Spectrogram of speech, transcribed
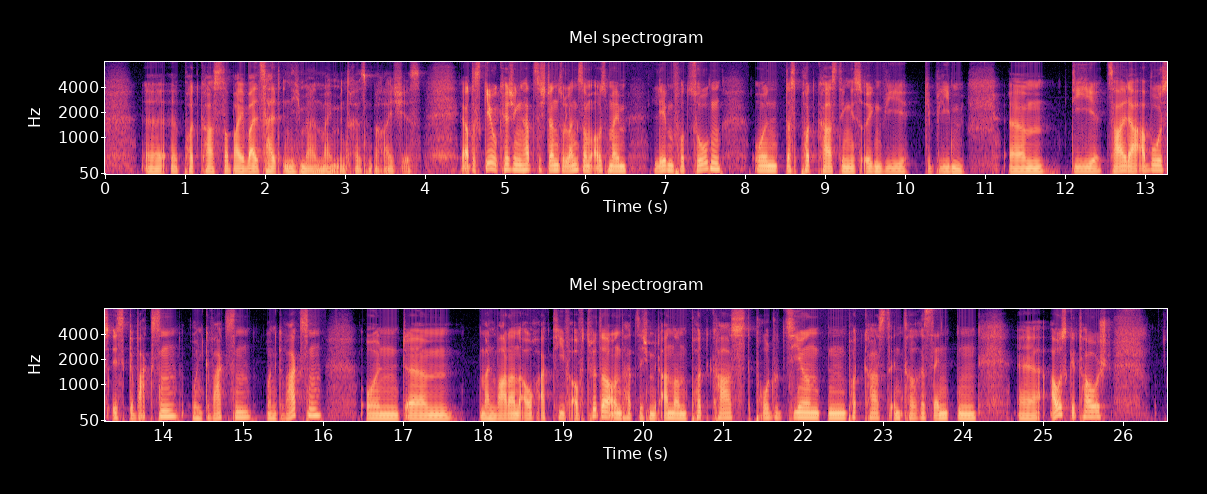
äh, Podcasts dabei, weil es halt nicht mehr in meinem Interessenbereich ist. Ja, das Geocaching hat sich dann so langsam aus meinem Leben verzogen und das Podcasting ist irgendwie geblieben. Ähm, die Zahl der Abos ist gewachsen und gewachsen und gewachsen und ähm, man war dann auch aktiv auf Twitter und hat sich mit anderen Podcast-Produzierenden, Podcast-Interessenten äh, ausgetauscht.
